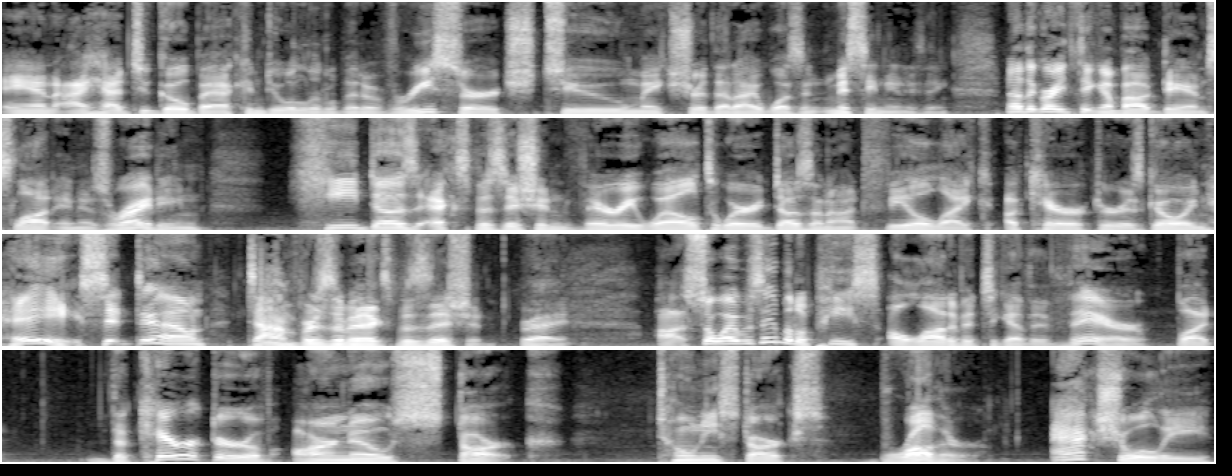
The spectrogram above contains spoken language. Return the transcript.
and I had to go back and do a little bit of research to make sure that I wasn't missing anything. Now, the great thing about Dan Slott and his writing, he does exposition very well to where it does not feel like a character is going, "Hey, sit down, time for some exposition." Right. Uh, so I was able to piece a lot of it together there, but the character of Arno Stark, Tony Stark's brother, actually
